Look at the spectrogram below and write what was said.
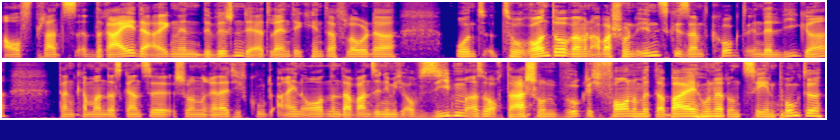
auf Platz 3 der eigenen Division, der Atlantic hinter Florida und Toronto. Wenn man aber schon insgesamt guckt in der Liga, dann kann man das Ganze schon relativ gut einordnen. Da waren sie nämlich auf 7, also auch da schon wirklich vorne mit dabei, 110 Punkte.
